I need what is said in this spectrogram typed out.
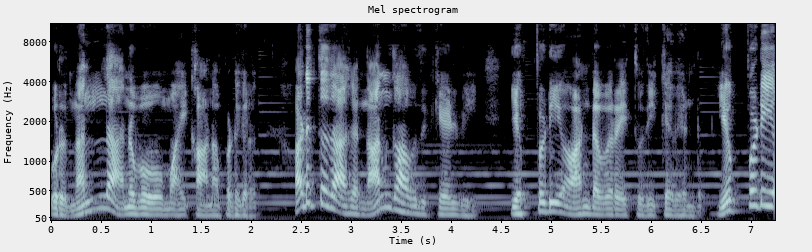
ஒரு நல்ல அனுபவமாய் காணப்படுகிறது. அடுத்ததாக நான்காவது கேள்வி எப்படி ஆண்டவரை துதிக்க வேண்டும்? எப்படி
